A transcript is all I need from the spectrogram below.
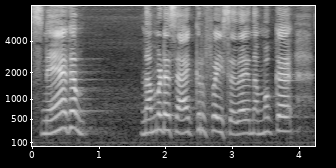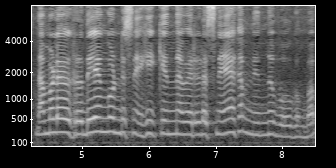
സ്നേഹം നമ്മുടെ സാക്രിഫൈസ് അതായത് നമുക്ക് നമ്മൾ ഹൃദയം കൊണ്ട് സ്നേഹിക്കുന്നവരുടെ സ്നേഹം നിന്ന് പോകുമ്പം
